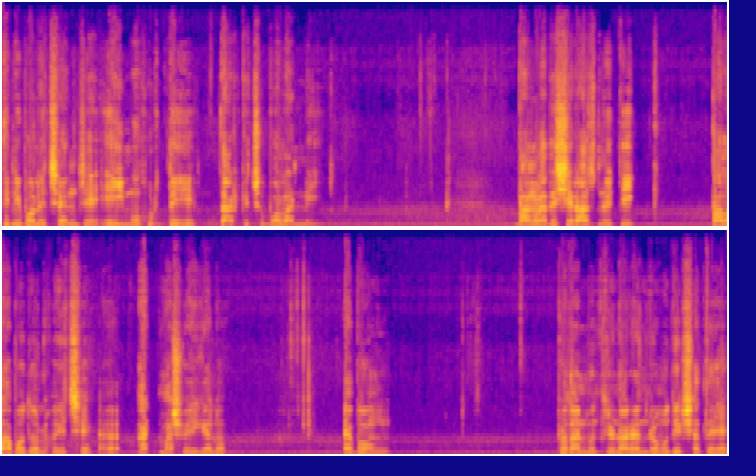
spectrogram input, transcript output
তিনি বলেছেন যে এই মুহূর্তে তার কিছু বলার নেই। বাংলাদেশে রাজনৈতিক পালাবদল হয়েছে আট মাস হয়ে গেল এবং প্রধানমন্ত্রী নরেন্দ্র মোদীর সাথে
